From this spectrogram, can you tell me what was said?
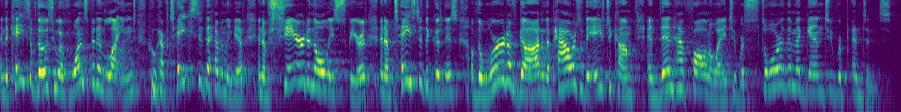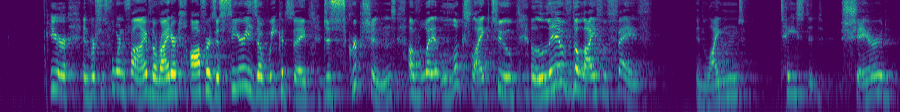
In the case of those who have once been enlightened, who have tasted the heavenly gift, and have shared in the Holy Spirit, and have tasted the goodness of the Word of God and the powers of the age to come, and then have fallen away, to restore them again to repentance. Here in verses 4 and 5, the writer offers a series of, we could say, descriptions of what it looks like to live the life of faith. Enlightened, tasted, shared,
